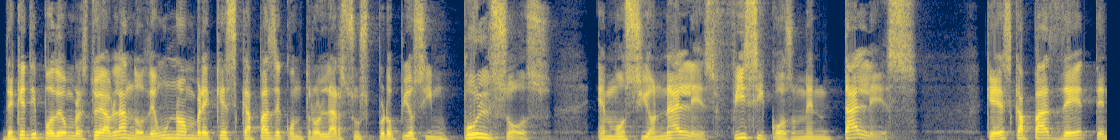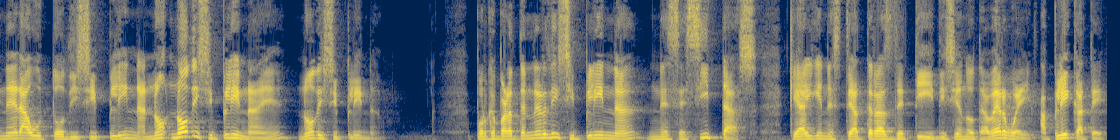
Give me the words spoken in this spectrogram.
¿De qué tipo de hombre estoy hablando? De un hombre que es capaz de controlar sus propios impulsos emocionales, físicos, mentales, que es capaz de tener autodisciplina, no, no disciplina, ¿eh? No disciplina. Porque para tener disciplina necesitas que alguien esté atrás de ti diciéndote, a ver, güey, aplícate,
